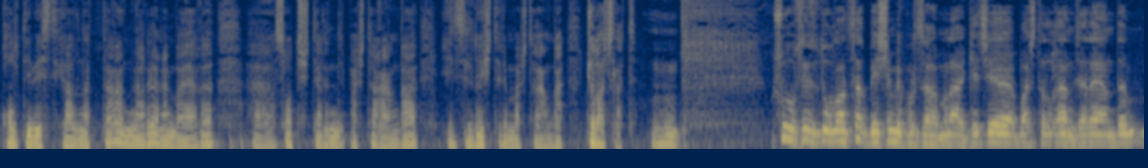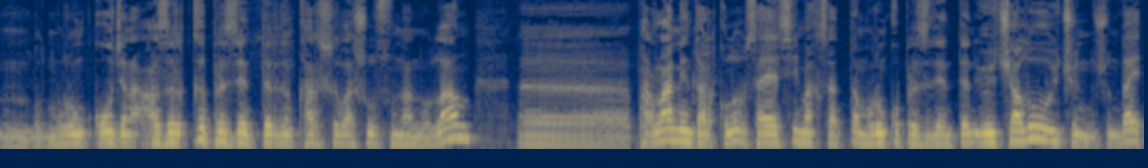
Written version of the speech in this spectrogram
кол тийбестиги алынат дагы андан ары анан баягы э, сот иштерин баштаганга изилдөө иштерин баштаганга жол ачылат ушул сөздү улантсак бейшенбек мырза мына кечээ башталган жараянда бул мурунку жана азыркы президенттердин каршылашуусунан улам э, парламент аркылуу саясий максатта мурунку президенттен өч алуу үчүн ушундай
